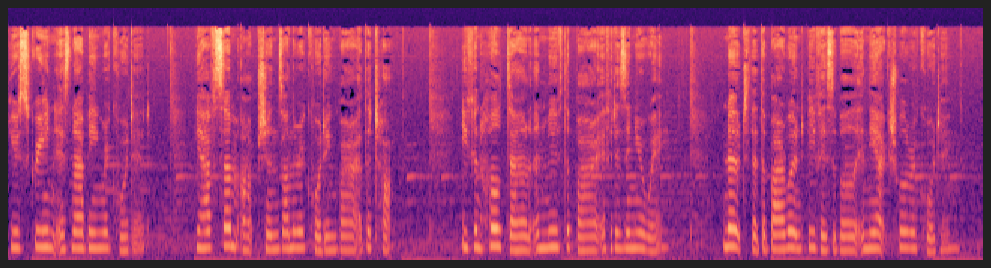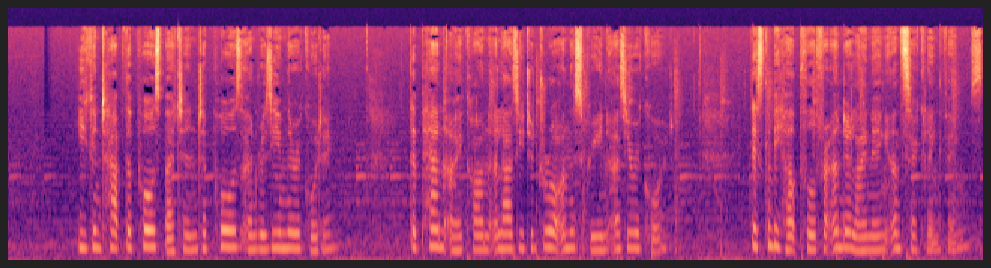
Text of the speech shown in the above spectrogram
Your screen is now being recorded. You have some options on the recording bar at the top. You can hold down and move the bar if it is in your way. Note that the bar won't be visible in the actual recording. You can tap the pause button to pause and resume the recording. The pen icon allows you to draw on the screen as you record. This can be helpful for underlining and circling things.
